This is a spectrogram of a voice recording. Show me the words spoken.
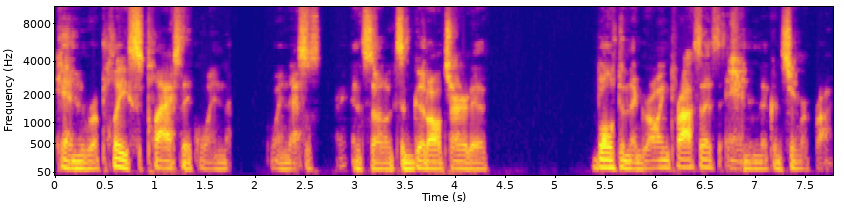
can replace plastic when when necessary. And so it's a good alternative both in the growing process and in the consumer process.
